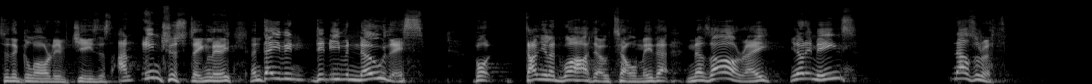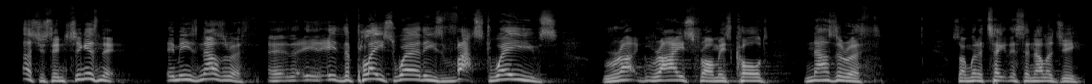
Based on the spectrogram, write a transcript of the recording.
to the glory of Jesus. And interestingly, and David didn't even know this, but Daniel Eduardo told me that Nazare, you know what it means? Nazareth. That's just interesting, isn't it? It means Nazareth. Uh, the place where these vast waves rise from is called Nazareth. So I'm going to take this analogy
